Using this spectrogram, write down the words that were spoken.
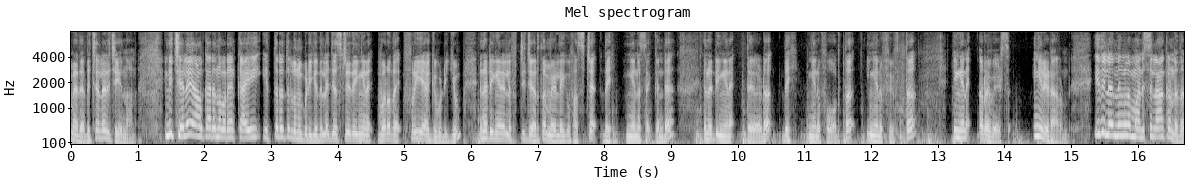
മെത്തേഡ് ചിലർ ചെയ്യുന്നതാണ്. ഇനി ചില ആൾക്കാരെന്ന് പറഞ്ഞാൽ കൈ ഇത്തരത്തിലൊന്നും പിടിക്കത്തില്ല. ജസ്റ്റ് ഇത് ഇങ്ങനെ വെറുതെ ഫ്രീ ആക്കി പിടിക്കും. എന്നിട്ട് ഇങ്ങനെ ലെഫ്റ്റ് ചേർത്ത് മേളിലേക്ക് ഫസ്റ്റ് ദേ ഇങ്ങനെ സെക്കൻഡ് എന്നിട്ട് ഇങ്ങനെ തേർഡ് ദേ ഇങ്ങനെ ഫോർത്ത് ഇങ്ങനെ ഫിഫ്ത്ത് ഇങ്ങനെ റിവേഴ്സ് ഇങ്ങനെ ഇടാറുണ്ട്. ഇതിൽ നിങ്ങൾ മനസ്സിലാക്കേണ്ടത്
